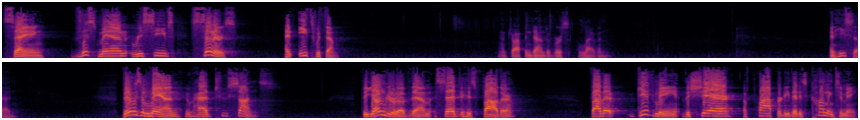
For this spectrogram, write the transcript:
saying, This man receives sinners and eats with them. Now, dropping down to verse 11. And he said, there was a man who had two sons. The younger of them said to his father, Father, give me the share of property that is coming to me.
